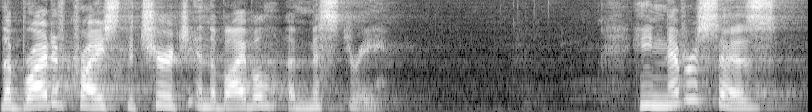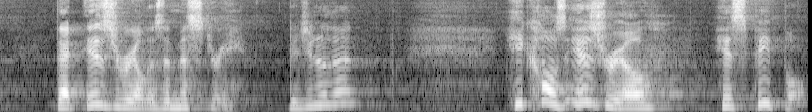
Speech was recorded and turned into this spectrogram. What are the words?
the bride of Christ, the church in the Bible, a mystery. He never says that Israel is a mystery. Did you know that? He calls Israel his people,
